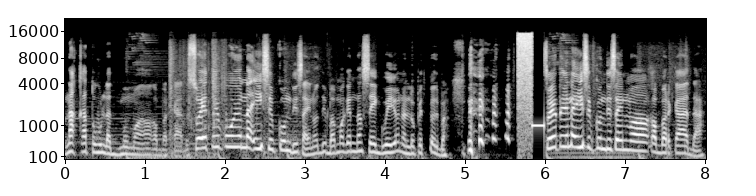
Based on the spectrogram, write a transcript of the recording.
na katulad mo mga kabarkada. So ito po yung naisip kong design, no, 'di ba? Magandang segue 'yun, ang lupit ko, 'di ba? So ito yung naisip kong design mga kabarkada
